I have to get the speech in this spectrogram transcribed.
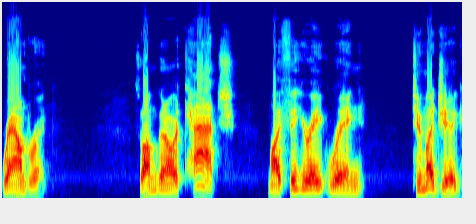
round ring. So I'm going to attach my figure eight ring to my jig.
